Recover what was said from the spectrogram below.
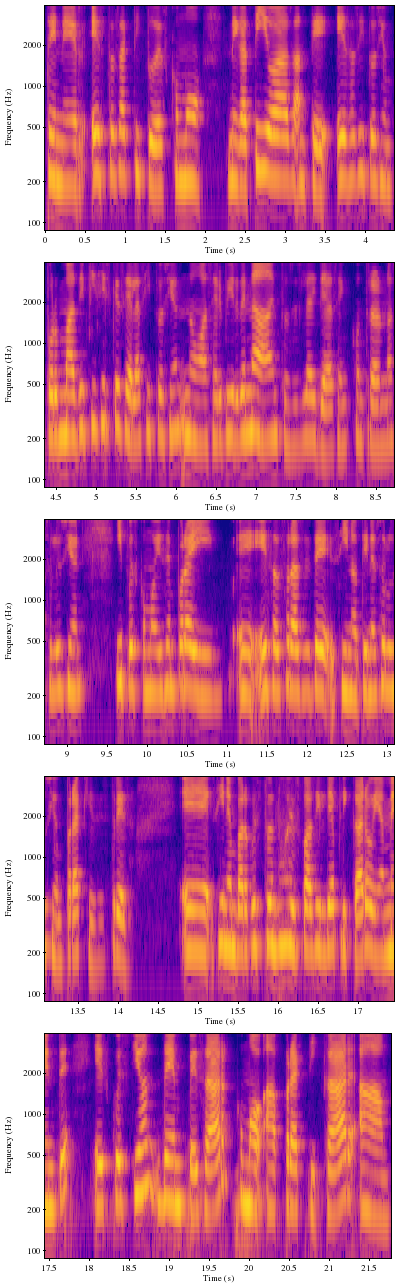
tener estas actitudes como negativas ante esa situación, por más difícil que sea la situación, no va a servir de nada, entonces la idea es encontrar una solución. Y pues como dicen por ahí eh, esas frases de si no tiene solución, ¿para qué se estresa? Eh, sin embargo, esto no es fácil de aplicar, obviamente, es cuestión de empezar como a practicar, a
